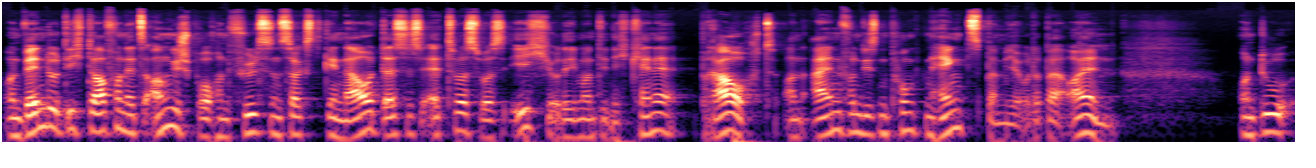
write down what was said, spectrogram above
Und wenn du dich davon jetzt angesprochen fühlst und sagst, genau das ist etwas, was ich oder jemand, den ich kenne, braucht, an einem von diesen Punkten hängt es bei mir oder bei allen, und du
